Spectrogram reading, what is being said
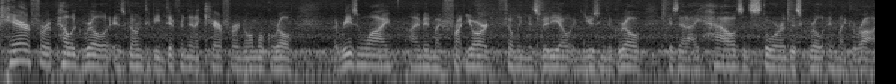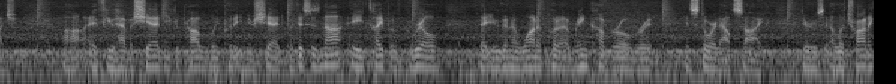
care for a pellet grill is going to be different than a care for a normal grill. The reason why I'm in my front yard filming this video and using the grill is that I house and store this grill in my garage. Uh, if you have a shed, you could probably put it in your shed, but this is not a type of grill that you're going to want to put a rain cover over it and store it outside. There's electronic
